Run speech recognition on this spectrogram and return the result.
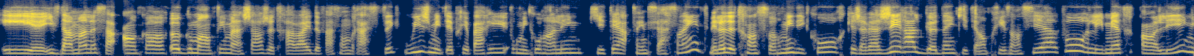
Et évidemment, là, ça a encore augmenté ma charge de travail de façon drastique. Oui, je m'étais préparée pour mes cours en ligne qui étaient à Sainte-Hyacinthe, mais là, de transformer des cours que j'avais à Gérald Godin qui étaient en présentiel pour les mettre en ligne,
